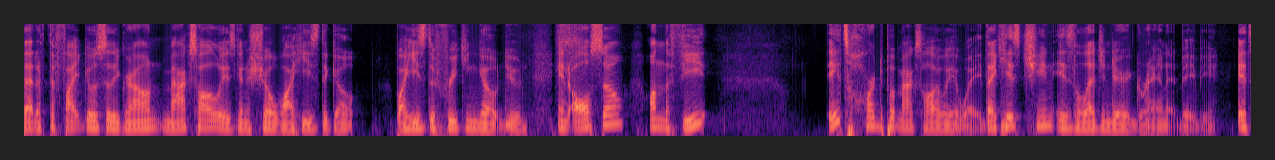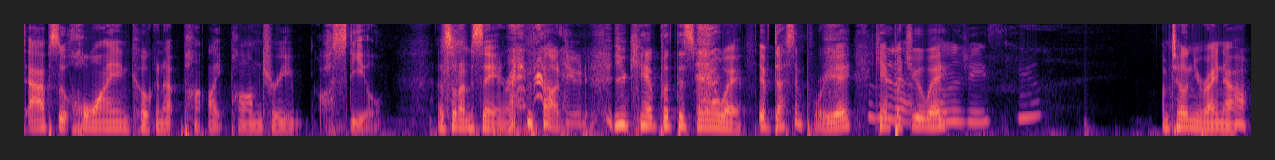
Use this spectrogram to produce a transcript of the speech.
that if the fight goes to the ground, Max Holloway is going to show why he's the goat, why he's the freaking goat, dude. And also on the feet, it's hard to put Max Holloway away. Like his chin is legendary granite, baby. It's absolute Hawaiian coconut like palm tree steel. That's what I'm saying right now, dude. You can't put this man away. If Dustin Poirier can't put you away, I'm telling you right now,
